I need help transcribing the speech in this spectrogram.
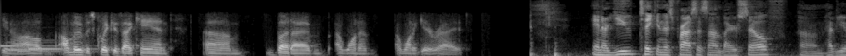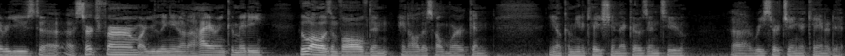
you know, I'll I'll move as quick as I can, um, but I I want to I want to get it right. And are you taking this process on by yourself? Um, have you ever used a, a, search firm? Are you leaning on a hiring committee? Who all is involved in, in all this homework and you know communication that goes into uh, researching a candidate?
